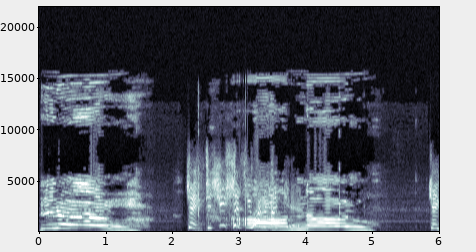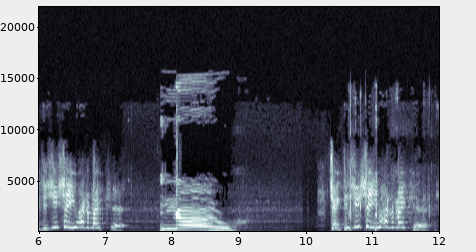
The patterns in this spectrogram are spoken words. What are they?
No! Jake, did you say you Oh had to make it? no! Jake, did you say you had to make it? No! Jake, did you say you had to make it?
